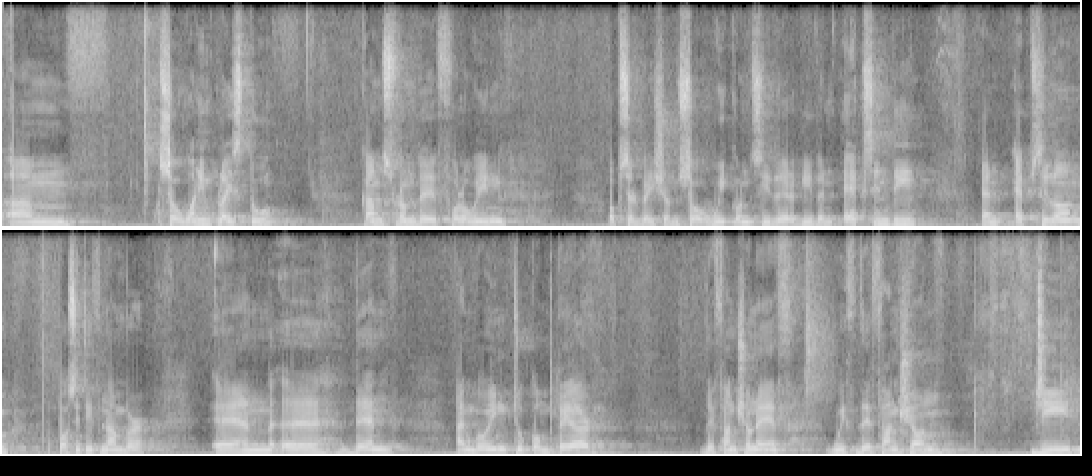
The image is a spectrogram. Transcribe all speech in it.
Um, so 1 implies 2 comes from the following observation. So we consider given x in D and epsilon positive number and uh, then I'm going to compare the function f with the function g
